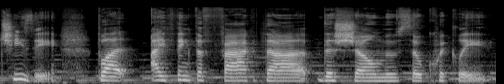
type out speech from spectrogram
cheesy. But I think the fact that this show moves so quickly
